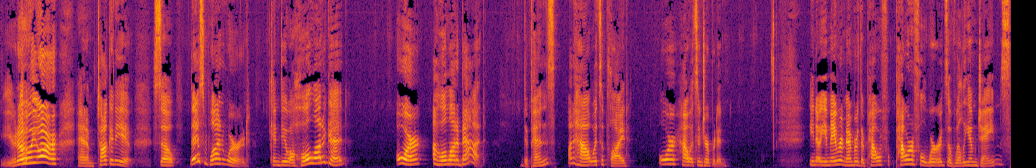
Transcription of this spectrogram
you know who you are, and I'm talking to you. So, this one word can do a whole lot of good or a whole lot of bad. Depends on how it's applied or how it's interpreted. You know, you may remember the powerful, powerful words of William James.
